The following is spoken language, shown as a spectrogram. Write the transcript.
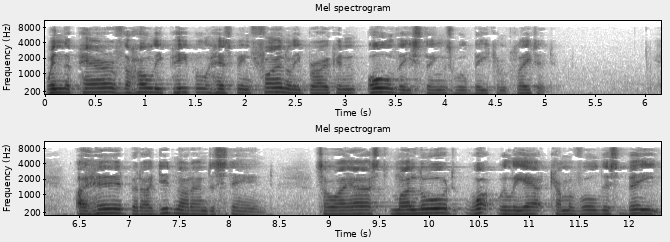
When the power of the holy people has been finally broken, all these things will be completed. I heard, but I did not understand. So I asked, My Lord, what will the outcome of all this be?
